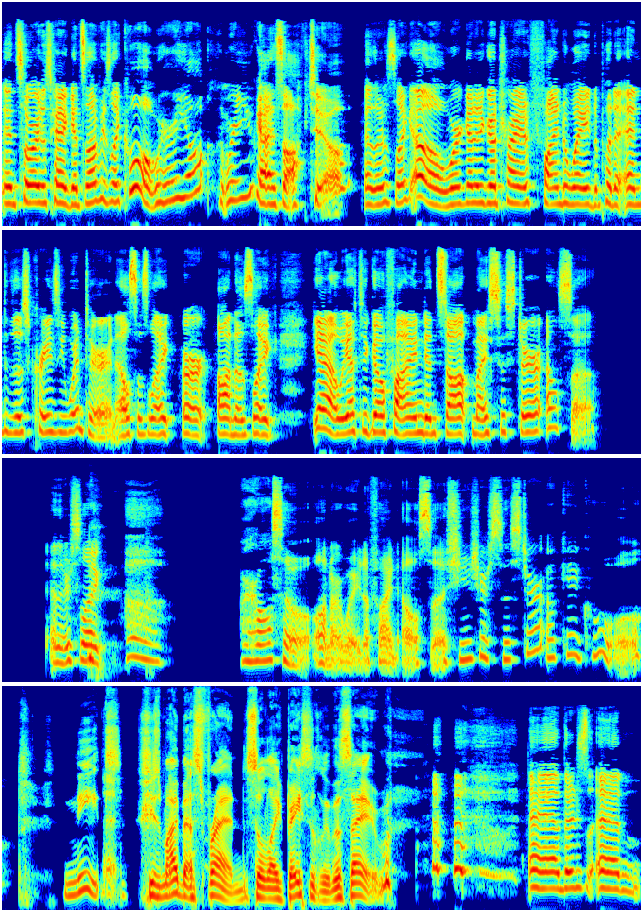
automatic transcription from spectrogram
And Sora just kind of gets up. He's like, cool, where are y'all? Where are you guys off to? And there's like, oh, we're gonna go try and find a way to put an end to this crazy winter. And Elsa's like, or Anna's like, yeah, we have to go find and stop my sister Elsa. And there's like, oh, we're also on our way to find Elsa. She's your sister? Okay, cool. Neat. Eh. She's my best friend, so like basically the same. And there's, and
